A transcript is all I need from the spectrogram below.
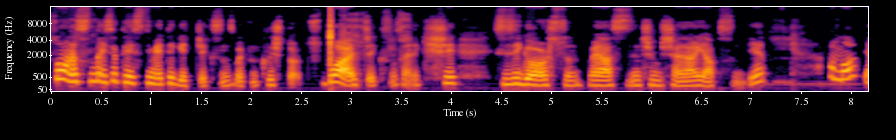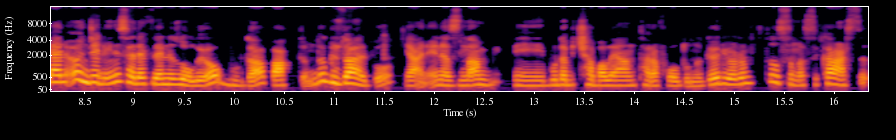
Sonrasında ise teslimiyete geçeceksiniz. Bakın kılıç dörtlüsü. Dua edeceksiniz. Hani kişi sizi görsün veya sizin için bir şeyler yapsın diye. Ama yani önceliğiniz hedefleriniz oluyor burada baktığımda güzel bu. Yani en azından e, burada bir çabalayan taraf olduğunu görüyorum. Tılsıması, kartı,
